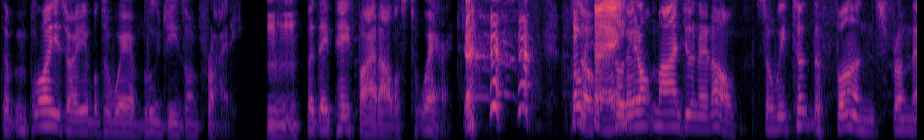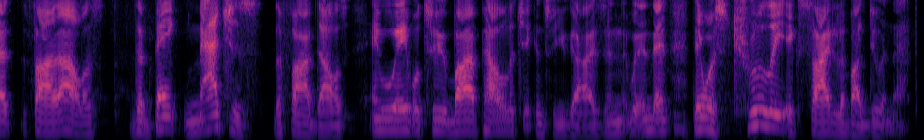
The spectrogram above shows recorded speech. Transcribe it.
the employees are able to wear blue jeans on Friday, hmm but they pay $5 to wear it. So, Okay. so they don't mind doing it at all. So we took the funds from that five dollars. The bank matches the five dollars, and we were able to buy a pallet of chickens for you guys. And and then they was truly excited about doing that.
